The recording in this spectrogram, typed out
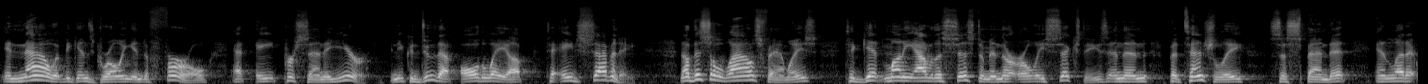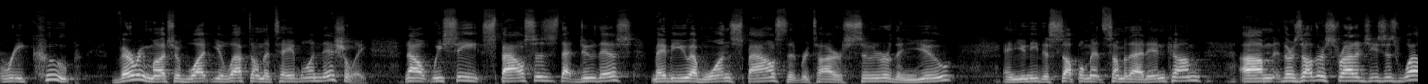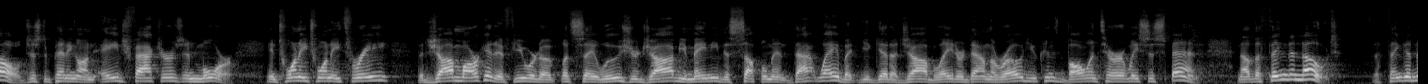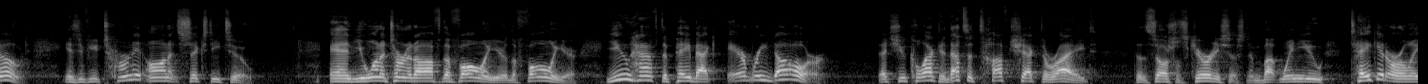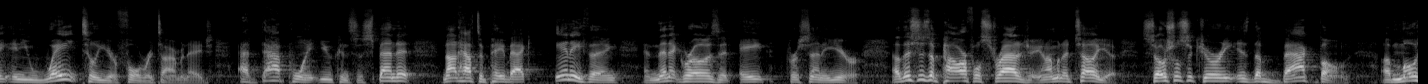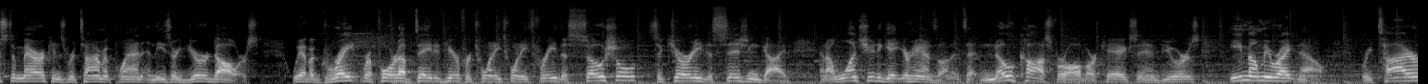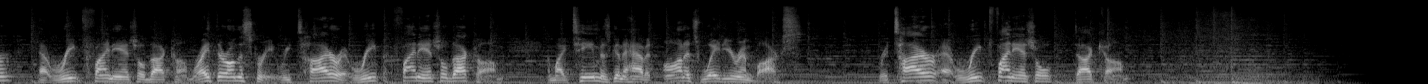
And now it begins growing in deferral at 8% a year. And you can do that all the way up to age 70. Now, this allows families to get money out of the system in their early 60s and then potentially suspend it and let it recoup very much of what you left on the table initially. Now, we see spouses that do this. Maybe you have one spouse that retires sooner than you, and you need to supplement some of that income. Um, there's other strategies as well, just depending on age factors and more. In 2023, the job market, if you were to, let's say, lose your job, you may need to supplement that way, but you get a job later down the road, you can voluntarily suspend. Now, the thing to note, the thing to note is if you turn it on at 62, and you want to turn it off the following year, the following year, you have to pay back every dollar that you collected. That's a tough check to write to the Social Security system. But when you take it early and you wait till your full retirement age, at that point you can suspend it, not have to pay back anything, and then it grows at 8% a year. Now, this is a powerful strategy, and I'm going to tell you Social Security is the backbone of most Americans' retirement plan, and these are your dollars. We have a great report updated here for 2023, the Social Security Decision Guide, and I want you to get your hands on it. It's at no cost for all of our KXAN viewers. Email me right now, retire at reapfinancial.com. Right there on the screen, retire at reapfinancial.com. And my team is going to have it on its way to your inbox. Retire at reapfinancial.com.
